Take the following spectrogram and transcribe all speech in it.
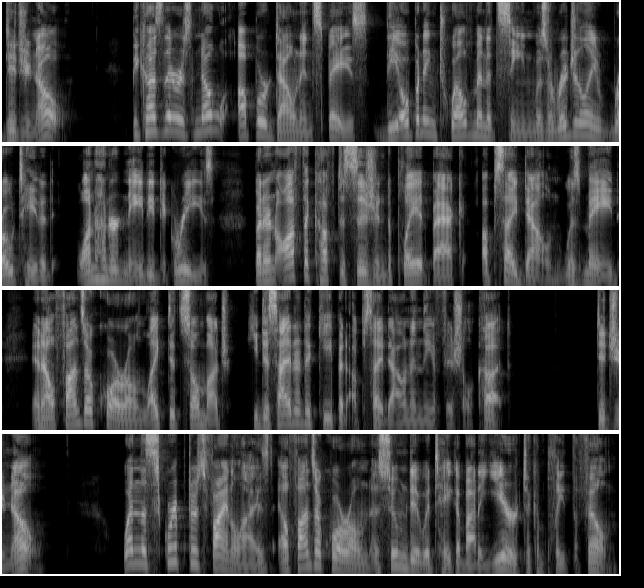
Did you know? Because there is no up or down in space, the opening 12 minute scene was originally rotated 180 degrees, but an off the cuff decision to play it back upside down was made and Alfonso Cuaron liked it so much he decided to keep it upside down in the official cut. Did you know? When the script was finalized, Alfonso Cuaron assumed it would take about a year to complete the film,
